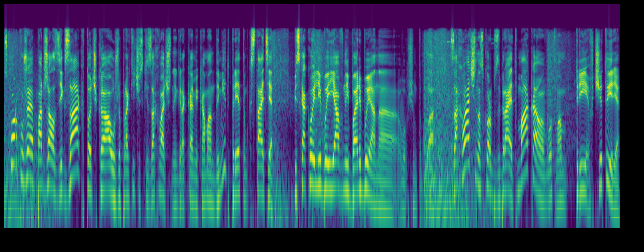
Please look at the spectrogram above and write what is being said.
Скорб уже поджал зигзаг. Точка А уже практически захвачена игроками команды МИД. При этом, кстати, без какой-либо явной борьбы она, в общем-то, была захвачена. Скорб забирает Мака. Вот вам 3 в 4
